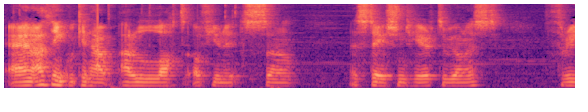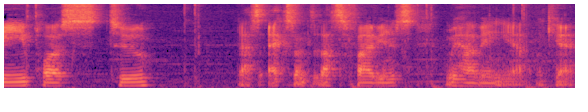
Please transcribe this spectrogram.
And I think we can have a lot of units uh, stationed here, to be honest. 3 plus 2. That's excellent. That's 5 units. We're having, yeah, okay.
